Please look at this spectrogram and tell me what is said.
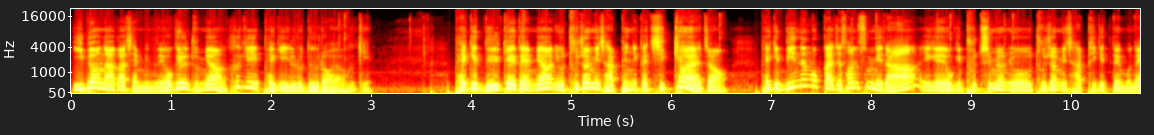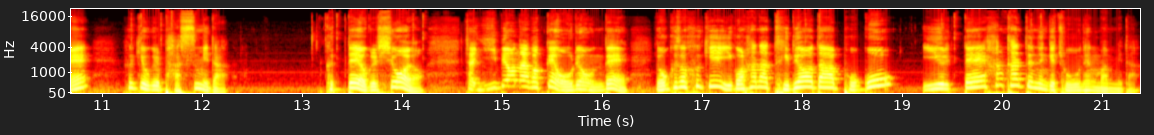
이 변화가 재밌는데 여기를 두면 흙이 백이 일로 늘어요. 흙이. 백이 늘게 되면 이 두 점이 잡히니까 지켜야죠. 백이 미는 것까지 선수입니다. 이게 여기 붙이면 요두 점이 잡히기 때문에 흙이 여기를 받습니다. 그때 여기를 씌워요. 자, 이 변화가 꽤 어려운데 여기서 흙이 이걸 하나 들여다보고 이을 때 한 칸 뜨는 게 좋은 행마입니다.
